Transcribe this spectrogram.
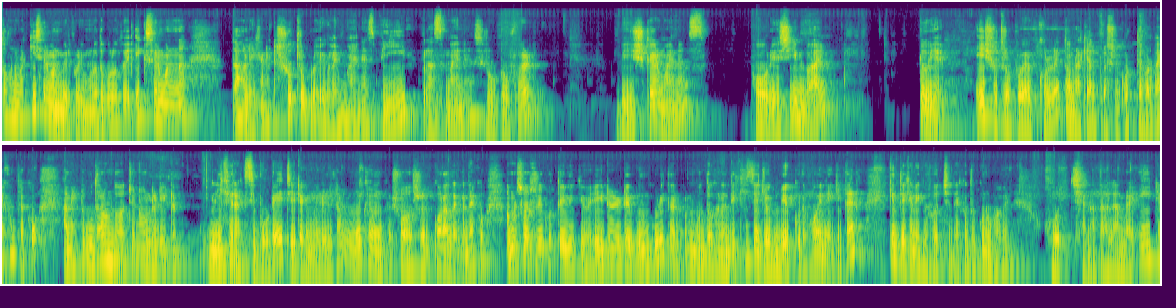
তখন আমরা কিসের মান বের করি মূলত বলতো এক্সের মান না? তাহলে এখানে একটা সূত্র প্রয়োগ হয় minus B plus minus root over B square minus four AC by two A এই সূত্র প্রয়োগ করলে তোমরা ক্যালকুলেশন করতে পারবে। এখন দেখো, আমি একটু উদাহরণ দেওয়ার জন্য অলরেডি একটা লিখে রাখছি বোর্ডে যেটাকে মিডল টার্ম মুখে মুখে সরাসরি করা যায় না। দেখো, আমরা সরাসরি করতে গেলে কী হয় এইটার এটা গুণ করি, তারপর মধ্যখানে দেখি যে যোগ বিয়োগ করে হয় নাকি, তাই না? কিন্তু এখানে কি হচ্ছে, দেখো তো কোনোভাবে হচ্ছে না। তাহলে আমরা এইটা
